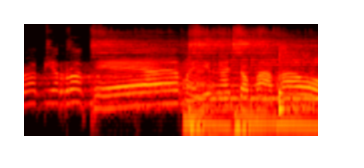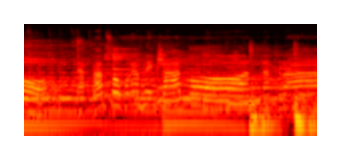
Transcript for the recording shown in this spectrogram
รอบนี้รอบแถมหมายทีมงานเจ้าภาพเอานะครับ ส่งผลงานเพลงช้าก่อนนะครับ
